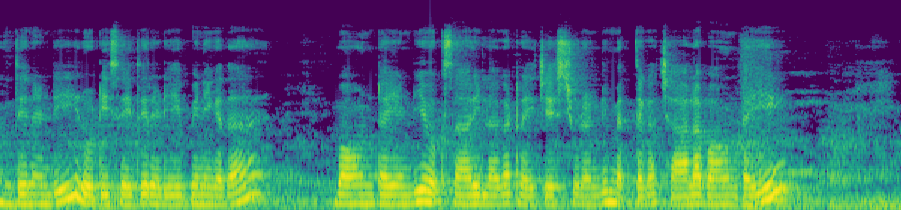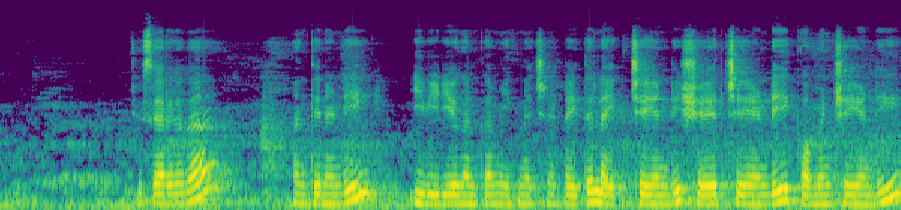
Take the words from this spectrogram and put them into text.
అంతేనండి రోటీస్ అయితే రెడీ అయిపోయినాయి కదా? బాగుంటాయండి ఒకసారి ఇలాగా ట్రై చేసి చూడండి. మెత్తగా చాలా బాగుంటాయి. చూశారు కదా? అంతేనండి ఈ వీడియో కనుక మీకు నచ్చినట్టయితే లైక్ చేయండి షేర్ చేయండి కామెంట్ చేయండి.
